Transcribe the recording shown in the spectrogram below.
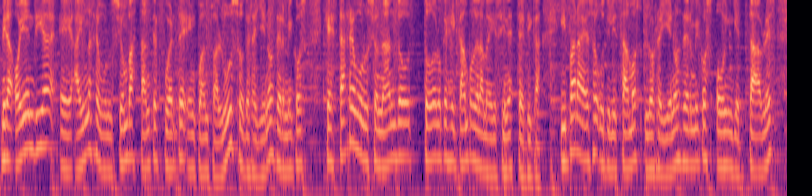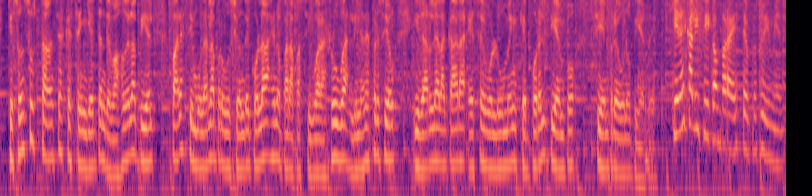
Mira, hoy en día eh, hay una revolución bastante fuerte en cuanto al uso de rellenos dérmicos que está revolucionando todo lo que es el campo de la medicina estética. Y para eso utilizamos los rellenos dérmicos o inyectables, que son sustancias que se inyectan debajo de la piel para estimular la producción de colágeno, para apaciguar arrugas, líneas de expresión y darle a la cara ese volumen que por el tiempo siempre uno pierde. ¿Quiénes califican para este procedimiento?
